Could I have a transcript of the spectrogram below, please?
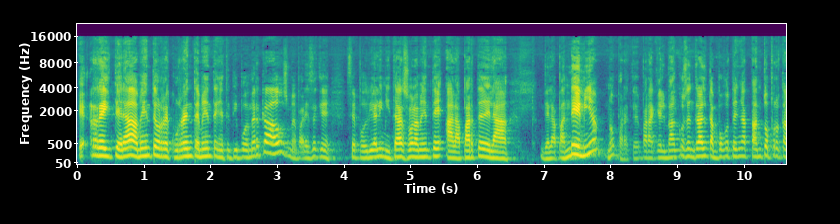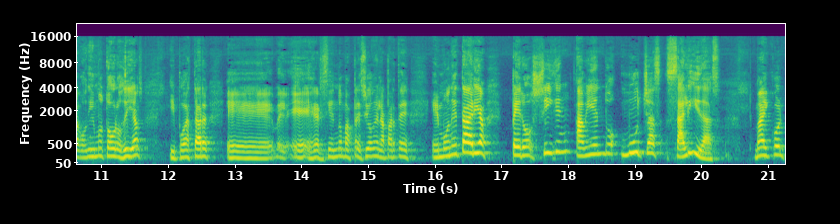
eh, reiteradamente o recurrentemente en este tipo de mercados. Me parece que se podría limitar solamente a la parte de la, de la pandemia, ¿no? para, que, para que el Banco Central tampoco tenga tanto protagonismo todos los días y pueda estar eh, eh, ejerciendo más presión en la parte monetaria, pero siguen habiendo muchas salidas Michael,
